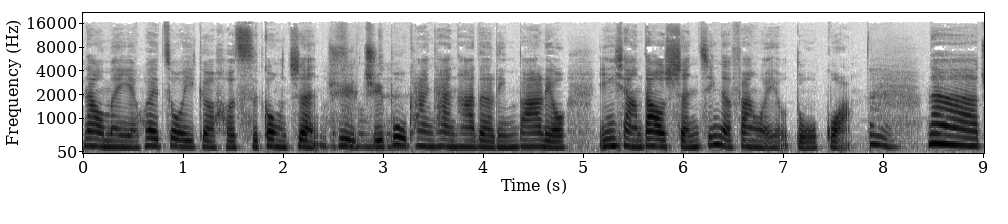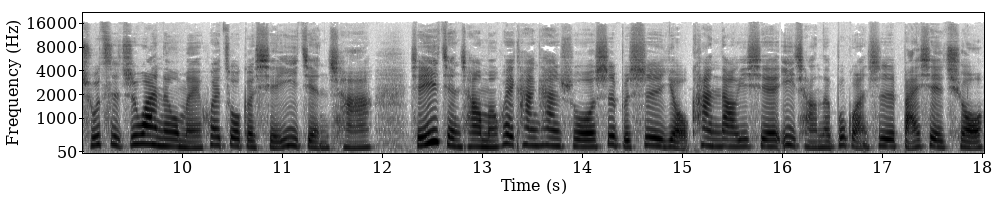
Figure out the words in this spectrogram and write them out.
那我们也会做一个核磁共振，去局部看看它的淋巴瘤影响到神经的范围有多广。嗯那除此之外呢，我们也会做个血液检查。血液检查我们会看看说是不是有看到一些异常的，不管是白血球，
